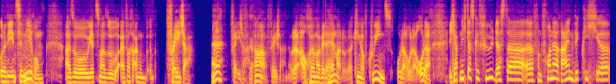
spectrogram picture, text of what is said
Oder die Inszenierung. Also jetzt mal so einfach an äh, Frasier. Hä? Frasier, Ja. mal Frasier an. Oder auch Hör mal, wer der hämmert. Oder King of Queens. Oder, oder, oder. Ich habe nicht das Gefühl, dass da äh, von vornherein wirklich äh,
